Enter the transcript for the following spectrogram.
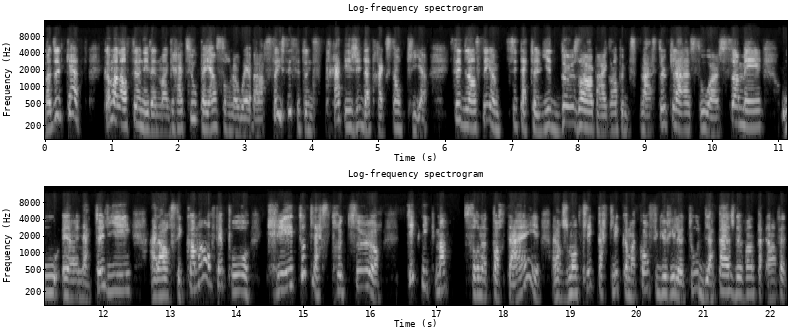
Module 4, comment lancer un événement gratuit ou payant sur le web? Alors ça ici, c'est une stratégie d'attraction client. C'est de lancer un petit atelier de deux heures, par exemple, une petite masterclass ou un sommet ou un atelier. Alors, c'est comment on fait pour créer toute la structure techniquement sur notre portail. Alors, je montre clic par clic comment configurer le tout de la page de vente, en fait,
